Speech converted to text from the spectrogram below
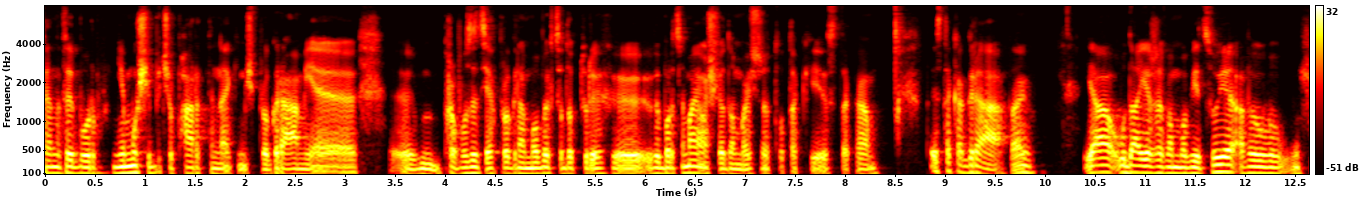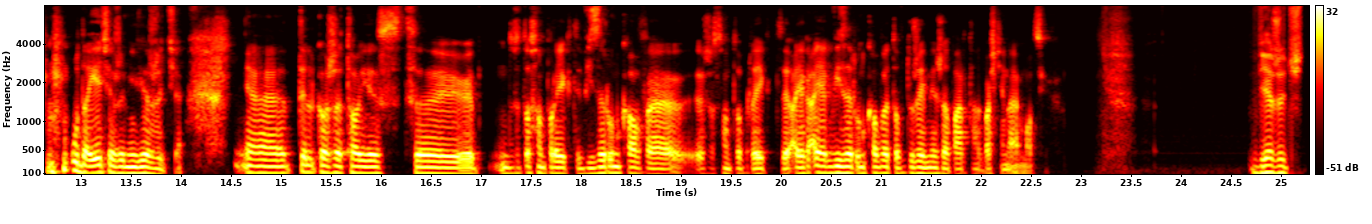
ten wybór nie musi być oparty na jakimś programie, propozycjach programowych, co do których wyborcy mają świadomość, że to takie jest taka, to jest taka gra. Tak? Ja udaję, że wam obiecuję, a wy udajecie, że mi wierzycie. E, tylko, że to jest, e, że to są projekty wizerunkowe, że są to projekty, a jak, a jak wizerunkowe, to w dużej mierze oparte właśnie na emocjach. Wierzyć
